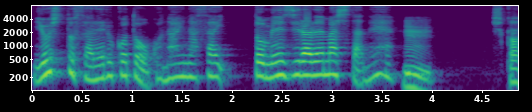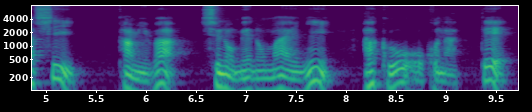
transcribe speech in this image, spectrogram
良しとされることを行いなさい、と命じられましたね。うん。しかし、民は主の目の前に悪を行って、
